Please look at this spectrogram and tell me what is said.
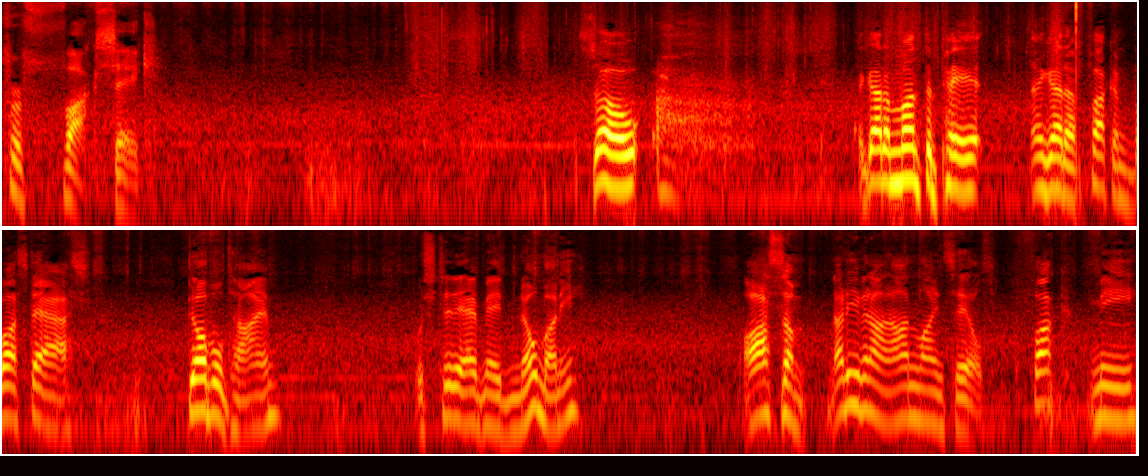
For fuck's sake. So, I got a month to pay it. I got a fucking bust ass double time, which today I've made no money. Awesome. Not even on online sales. Fuck me.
